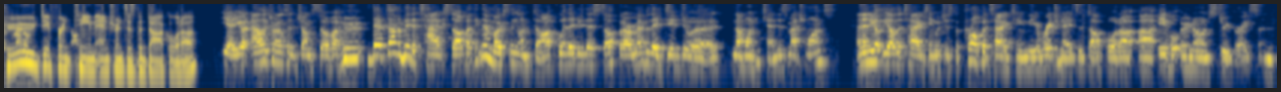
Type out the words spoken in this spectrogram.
two different team entrances. The Dark Order yeah, you got Alex Reynolds and John Silver, who they've done a bit of tag stuff. I think they're mostly on Dark where they do their stuff, but I remember they did do a number one contenders match once. And then you got the other tag team, which is the proper tag team, the originators of Dark Order, uh, Evil Uno and Stu Grayson.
